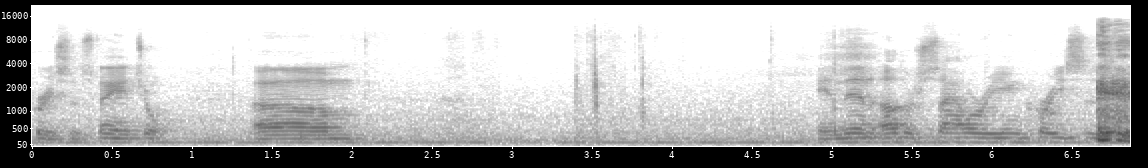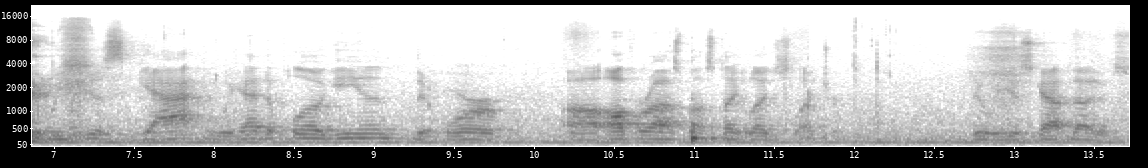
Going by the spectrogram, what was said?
pretty substantial. Um, and then other salary increases that we just got, we had to plug in, that were, uh, authorized by state legislature. That we just got those,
